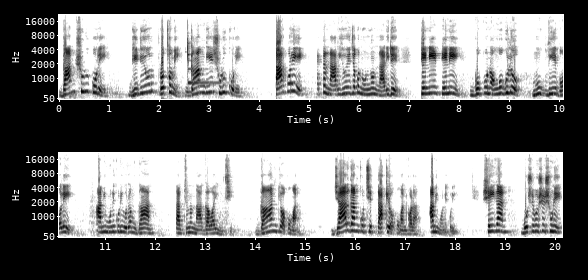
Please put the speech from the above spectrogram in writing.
গান শুরু করে, ভিডিওর প্রথমে গান দিয়ে শুরু করে, তারপরে একটা নারী হয়ে যখন অন্য নারীদের টেনে টেনে গোপন অঙ্গগুলো মুখ দিয়ে বলে, আমি মনে করি ওরম গান তার জন্য না গাওয়াই উচিত। গানকে অপমান, যার গান করছে তাকে অপমান করা, আমি মনে করি। সেই গান বসে বসে শুনে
